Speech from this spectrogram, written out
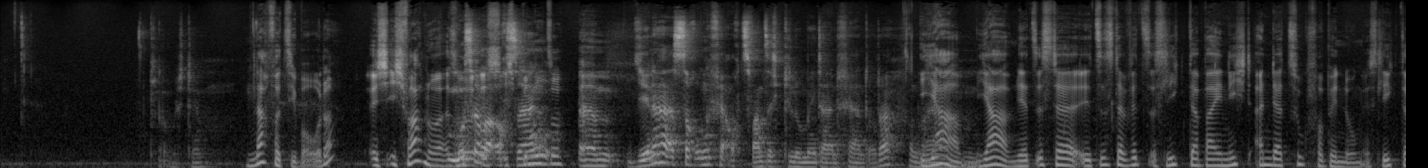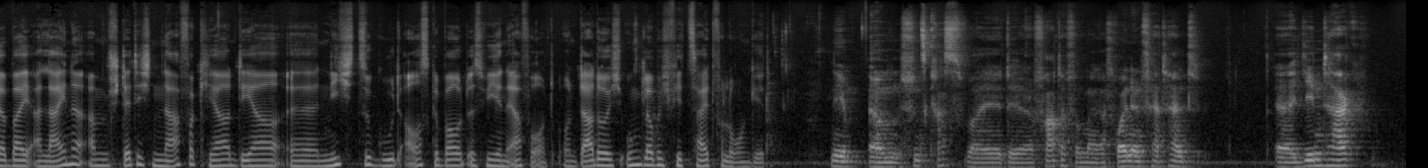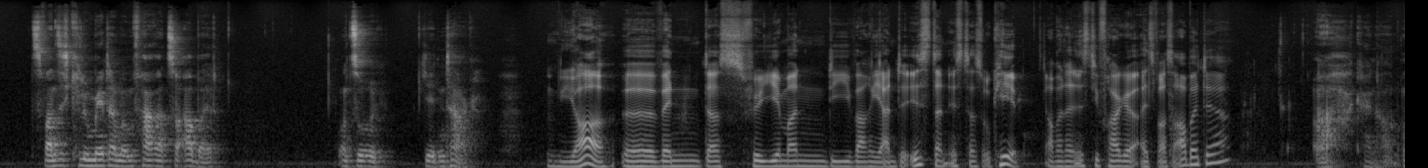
Glaube ich dem. Nachvollziehbar, oder? Ich, ich frage nur. Also Muss aber ich, auch ich sagen, nur so, ähm, Jena ist doch ungefähr auch 20 Kilometer entfernt, oder? Ja, hm. ja, jetzt ist, der, jetzt ist der Witz, es liegt dabei nicht an der Zugverbindung. Es liegt dabei alleine am städtischen Nahverkehr, der äh, nicht so gut ausgebaut ist wie in Erfurt und dadurch unglaublich viel Zeit verloren geht. Nee, ähm, ich finde es krass, weil der Vater von meiner Freundin fährt halt äh, jeden Tag 20 Kilometer mit dem Fahrrad zur Arbeit. Und zurück. Jeden Tag. Ja, äh, wenn das für jemanden die Variante ist, dann ist das okay. Aber dann ist die Frage, als was arbeitet er? Ach, keine Ahnung.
